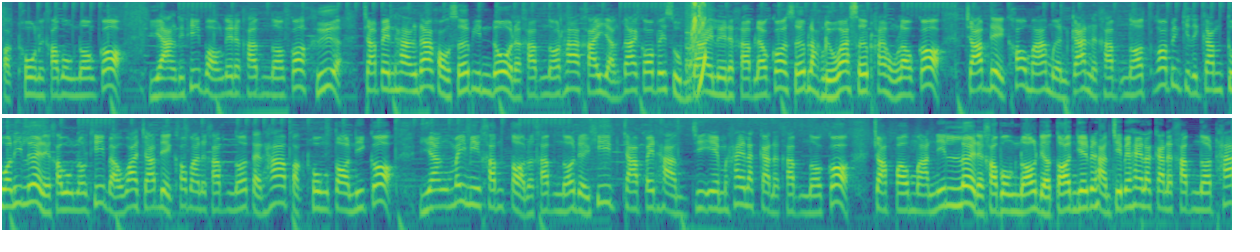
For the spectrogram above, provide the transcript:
ปักธงนะครับวงน้องก็อย่างที่พี่บอกเลยนะครับเนาะก็คือจะเป็นทางด้านของเซิร์ฟอินโดนะครับเนาะถ้าใครอยากได้ก็ไปสุ่มได้เลยนะครับแล้วก็เซิร์ฟหลักหรือว่าเซิร์ฟไทยของเราก็จะอัปเดตเข้ามาเหมือนกันนะครับเนาะก็เป็นกิจกรรมตัวนี้เลยนะครับวงน้องที่แบบว่าจะอัปเดตเข้ามานะครับเนาะแต่ถ้าปักธงตอนนี้ก็ยังไม่มีคำตอบนะครับเนาะเดี๋ยวที่จะไปถาม GM ให้ละกันนะครับเนาะก็จะประมาณนี้เลยนะครับวงน้องเดี๋ยวตอนเย็นไปถาม GM ให้ละกันนะครับเนาะถ้า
